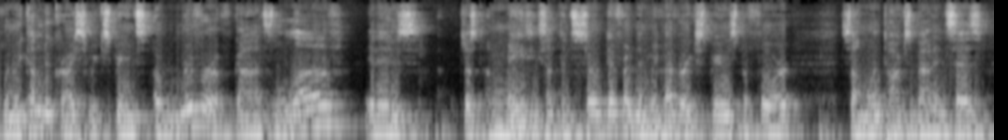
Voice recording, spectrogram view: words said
When we come to Christ, we experience a river of God's love. It is just amazing, something so different than we've ever experienced before. 1 talks about it and says,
